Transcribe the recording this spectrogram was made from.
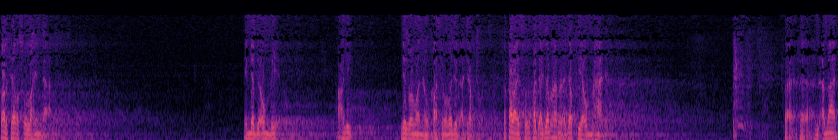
قالت يا رسول الله إن إن ابن أم علي يزعم أنه قاتل رجل أجرته. فقال عليه الصلاة والسلام قد أجرنا من أجرت يا أم هانئ. فالأمان.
